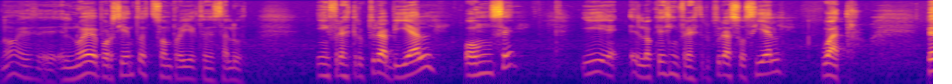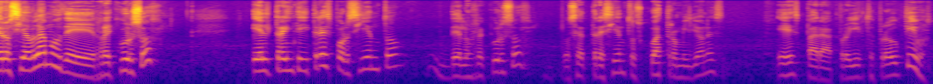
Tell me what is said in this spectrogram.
¿no? el 9% son proyectos de salud. Infraestructura vial 11 y eh, lo que es infraestructura social 4. Pero si hablamos de recursos, el 33% de los recursos, o sea 304 millones, es para proyectos productivos.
